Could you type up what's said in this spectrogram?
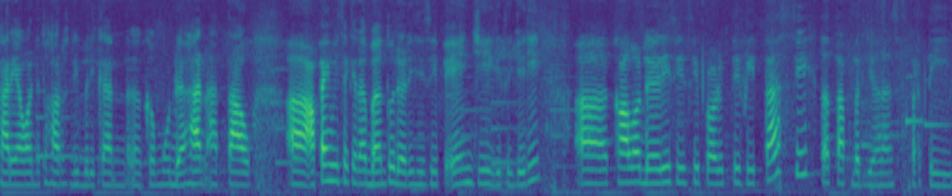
karyawan itu harus diberikan uh, kemudahan atau uh, apa yang bisa kita bantu dari sisi PNG gitu. Jadi uh, kalau dari sisi produktivitas sih tetap berjalan seperti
